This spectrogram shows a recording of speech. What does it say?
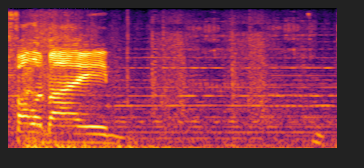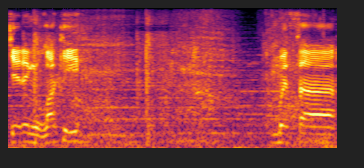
Followed by getting lucky with, uh,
